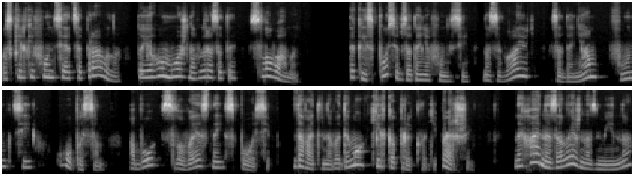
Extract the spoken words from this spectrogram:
оскільки функція це правило, то його можна виразити словами. Такий спосіб задання функції називають заданням функції описом або словесний спосіб. Давайте наведемо кілька прикладів. Перший. Нехай незалежна змінна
